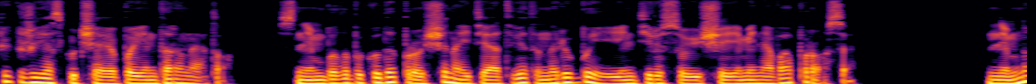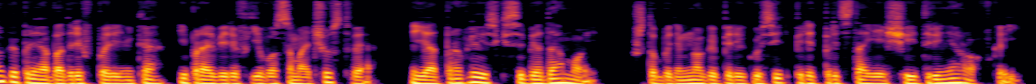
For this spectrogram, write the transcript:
Как же я скучаю по интернету. С ним было бы куда проще найти ответы на любые интересующие меня вопросы. Немного приободрив паренька и проверив его самочувствие, я отправляюсь к себе домой, чтобы немного перекусить перед предстоящей тренировкой.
